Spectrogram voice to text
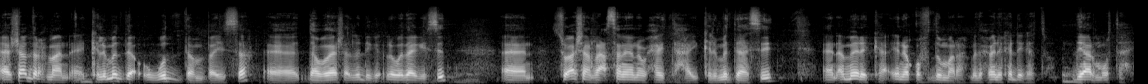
Eh, sheekh cabdiraxmaan eh, kelimada ugu dambaysa eh, daawadayaasha aad la dhig- la wadaagaysid eh, su-aashaan raacsanayna waxay tahay kelimadaasi eh, america inay qof dumara madaxweyne ka dhigato diyaar ma u tahay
